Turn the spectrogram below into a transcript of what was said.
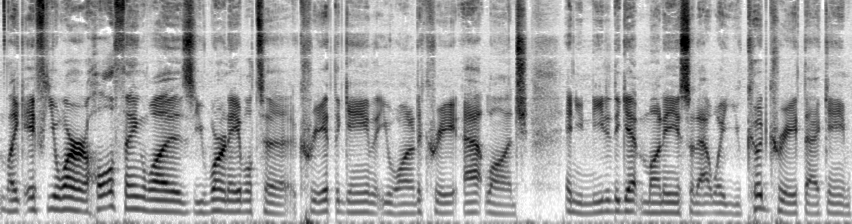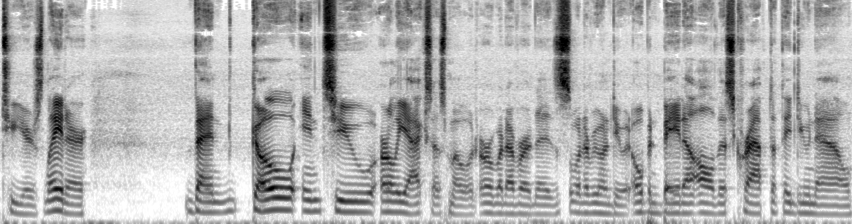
Like, if your whole thing was you weren't able to create the game that you wanted to create at launch, and you needed to get money so that way you could create that game two years later, then go into early access mode or whatever it is, whatever you want to do it, open beta, all this crap that they do now.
